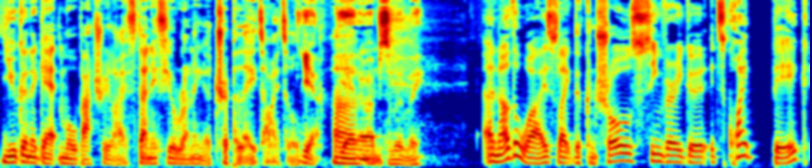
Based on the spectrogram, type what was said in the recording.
you're going to get more battery life than if you're running a AAA title. Yeah, yeah, Um, no, absolutely. And otherwise, like the controls seem very good. It's quite big,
